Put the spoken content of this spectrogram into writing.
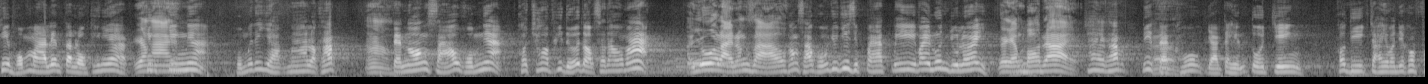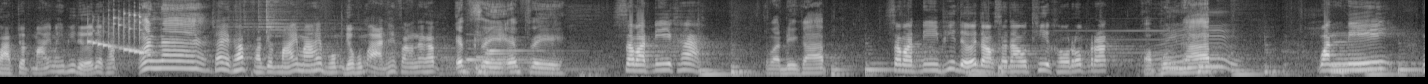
ที่ผมมาเล่นตลกที่เนี่ยยังไงจริงๆเนี่ยผมไม่ได้อยากมาหรอกครับ อ้าว แต่น้องสาวผมเนี่ยเขาชอบพี่เด๋อดอกสะเดามาก อายุเท่าไหร่น้องสาว น้องสาวผมอายุ 28 ปีวัยรุ่นอยู่เลย ก็ยังพอได้ ใช่ครับ นี่แต่เออ เขาอยากจะเห็นตัวจริง เขาดีใจวันนี้เขาฝากจดหมายมาให้พี่เด๋อด้วยครับ งั้นแน่ใช่ครับ ฝากจดหมายมาให้ผม เดี๋ยวผมอ่านให้ฟังนะครับ FC FC สวัสดีค่ะ สวัสดีครับ สวัสดีพี่เด๋อดอกสะเดาที่เคารพรัก ขอบคุณครับ วันนี้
